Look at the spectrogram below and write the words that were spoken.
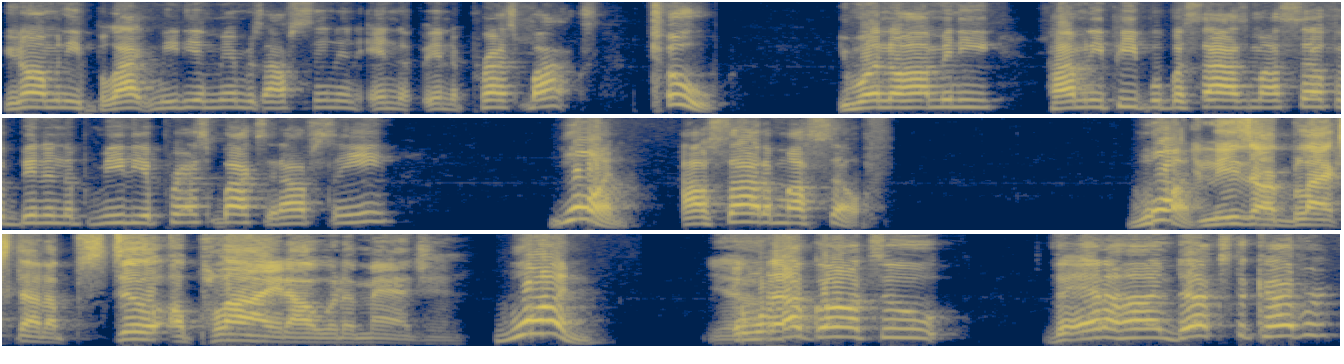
You know how many black media members I've seen in, in the in the press box? Two. You want to know how many how many people besides myself have been in the media press box that I've seen? One outside of myself. One. And these are blacks that are still applied, I would imagine. One. Yeah. And when I've gone to the Anaheim Ducks to cover,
